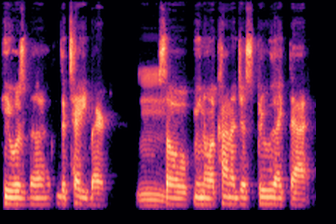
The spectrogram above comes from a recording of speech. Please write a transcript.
he was the the teddy bear. Mm, So you know it kind of just threw like that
